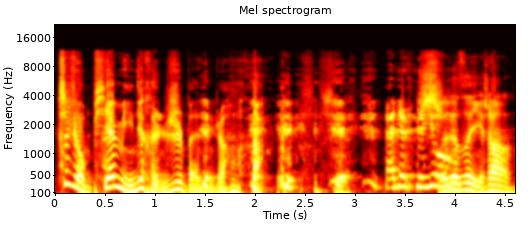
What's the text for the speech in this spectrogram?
这种片名就很日本，你知道吗？他就是用十个字以上，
